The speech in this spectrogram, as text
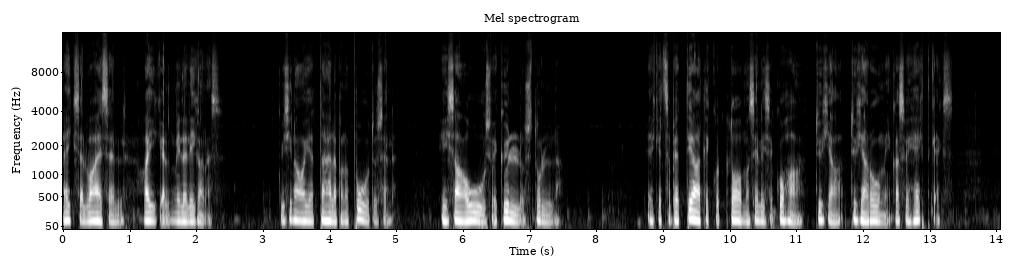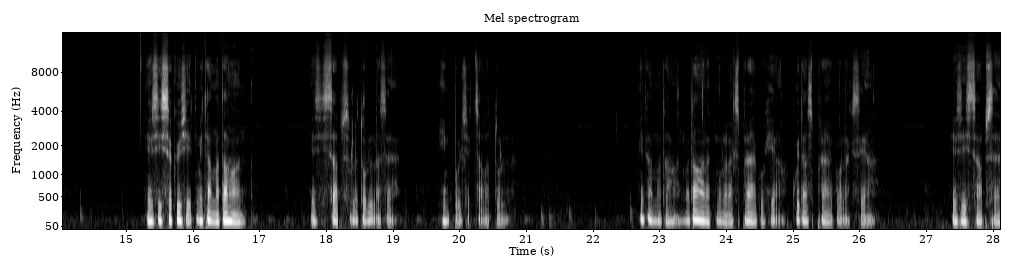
väiksel vaesel, haigel, millel iganes. kui sina hoiad tähelepanu puudusel, ei saa uus või küllus tulla. Ehk et sa pead teadlikult looma sellise koha, tühja, tühja ruumi, kas või hetkeks. ja siis sa küsid, mida ma tahan ja siis saab sulle tulla see, impulsid saavad tulla. mida ma tahan, ma tahan, et mul oleks praegu hea, kuidas praegu oleks hea. ja siis saab see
